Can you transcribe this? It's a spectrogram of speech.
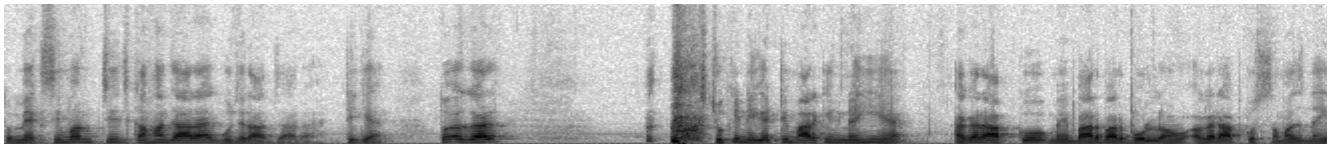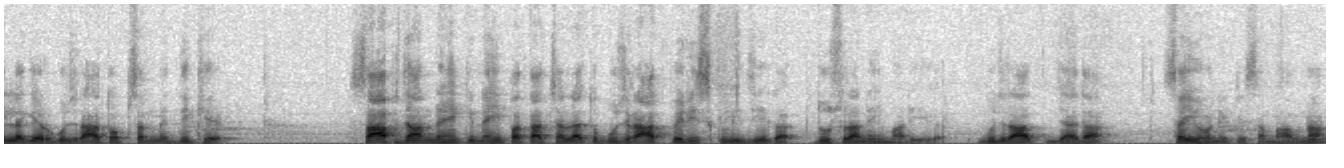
तो मैक्सिमम चीज़ कहाँ जा रहा है? गुजरात जा रहा है। ठीक है? तो अगर चूँकि निगेटिव मार्किंग नहीं है, अगर आपको, मैं बार बार बोल रहा हूँ, अगर आपको समझ नहीं लगे और गुजरात ऑप्शन में दिखे, साफ़ जान रहे हैं कि नहीं पता चला तो गुजरात पे रिस्क लीजिएगा, दूसरा नहीं मारिएगा। गुजरात ज़्यादा सही होने की संभावना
